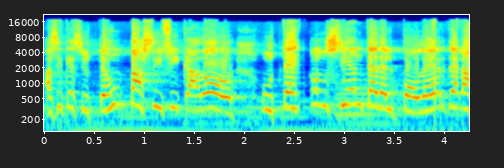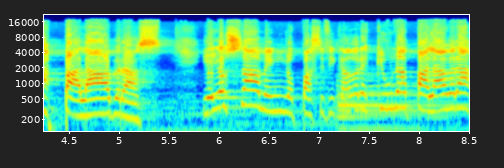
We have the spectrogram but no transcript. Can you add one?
Así que si usted es un pacificador, usted es consciente del poder de las palabras. Y ellos saben, los pacificadores, que una palabra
